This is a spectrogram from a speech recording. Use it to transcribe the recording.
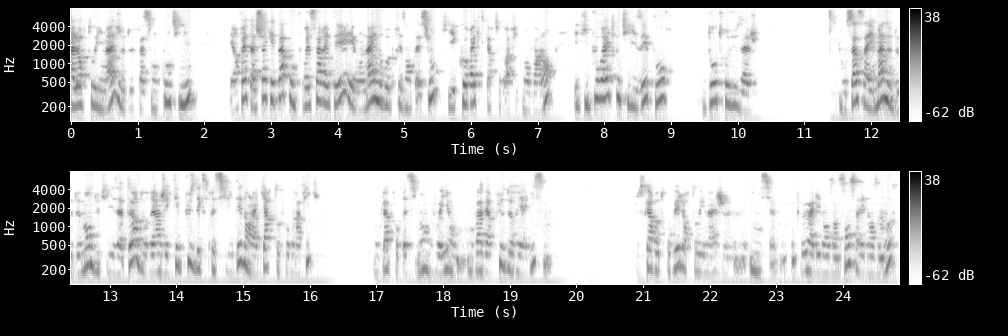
à l'ortho-image de façon continue et en fait, à chaque étape, on pourrait s'arrêter et on a une représentation qui est correcte cartographiquement parlant et qui pourrait être utilisée pour d'autres usages. Donc ça, ça émane de demandes d'utilisateurs de réinjecter plus d'expressivité dans la carte topographique. Donc là, progressivement, vous voyez, on, va vers plus de réalisme jusqu'à retrouver l'ortho-image euh, initiale. On peut aller dans un sens, aller dans un autre,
